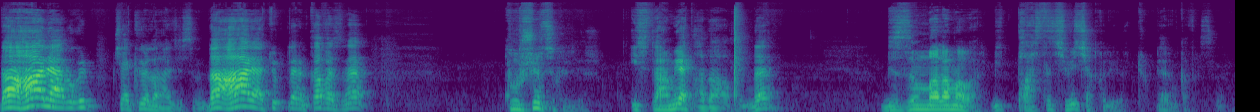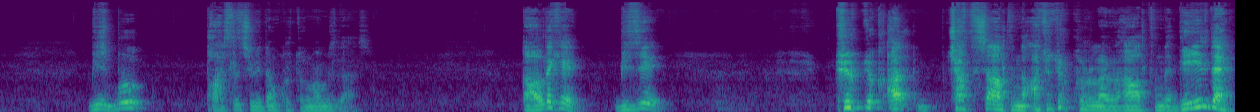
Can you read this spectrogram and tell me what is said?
daha hala bugün çekiyorlar acısını. Daha hala Türklerin kafasına kurşun sıkılıyor. İslamiyet adı altında bir zımbalama var. Bir paslı çivi çakılıyor Türklerin kafasına. Biz bu paslı çividen kurtulmamız lazım. Kaldı ki bizi Türklük çatısı altında, Atatürk kuralları altında değil de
